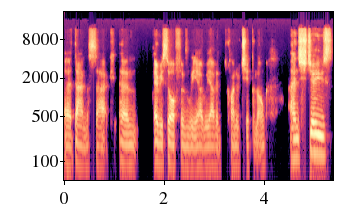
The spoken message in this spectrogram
uh, Dan Massack. Um, every so often we uh, we have a kind of chip along, and Stu's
